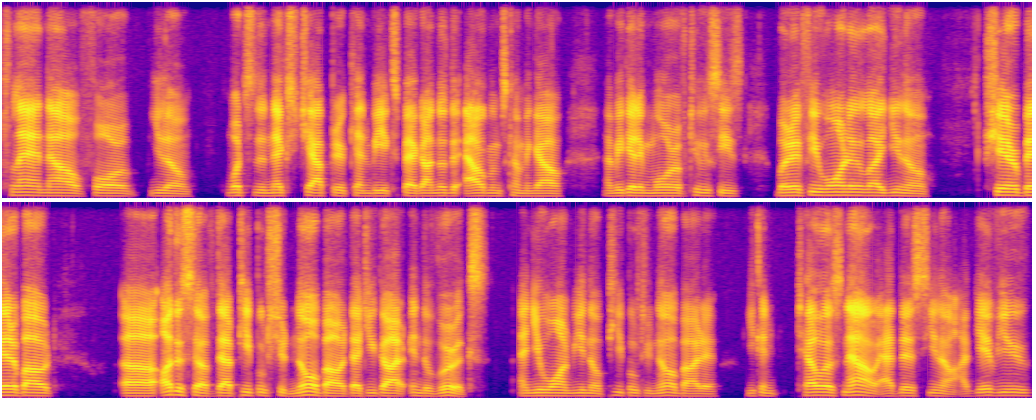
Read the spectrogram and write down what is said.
plan now for, you know, what's the next chapter can we expect? I know the album's coming out and we're getting more of Two C's, but if you want to like, you know, share a bit about uh other stuff that people should know about that you got in the works and you want, you know, people to know about it, you can tell us now at this, you know, I give you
